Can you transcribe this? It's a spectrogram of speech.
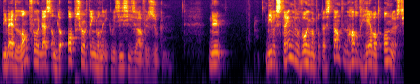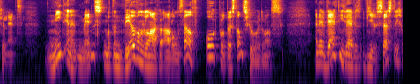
die bij de landvoogdes om de opschorting van de inquisitie zou verzoeken. Nu, die verstrengde vervolging van protestanten had tot heel wat onrust geleid. Niet in het minst omdat een deel van de lage adel zelf ook protestants geworden was. En in 1564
